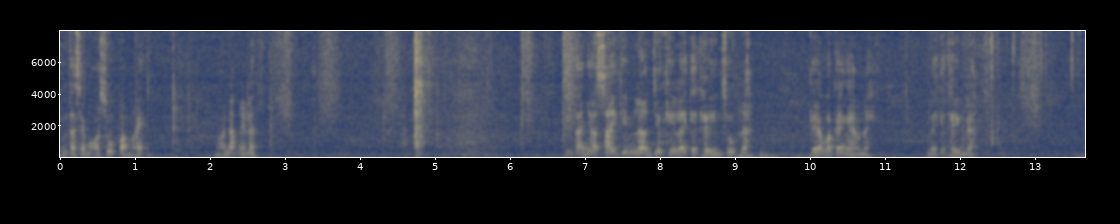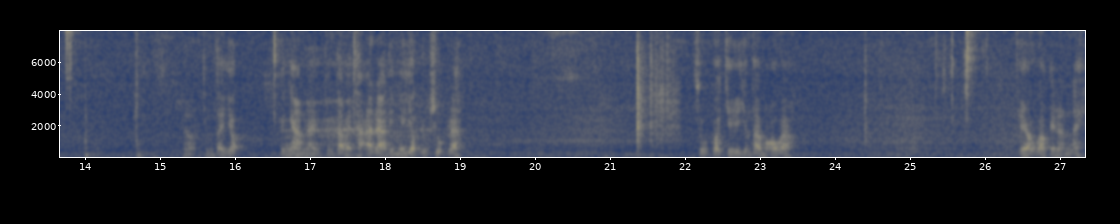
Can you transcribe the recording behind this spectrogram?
chúng ta sẽ bỏ suốt vào máy. Mở nắp này lên. Chúng ta nhớ xoay kim lên trước khi lấy cái thuyền suốt ra. Kéo vào cái ngào này. Lấy cái thuyền ra rồi chúng ta dốc. Cái ngàm này chúng ta phải thả ra thì mới dốc được suốt ra. Suốt có chỉ chúng ta bỏ vào. Kéo vào cái rãnh này.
